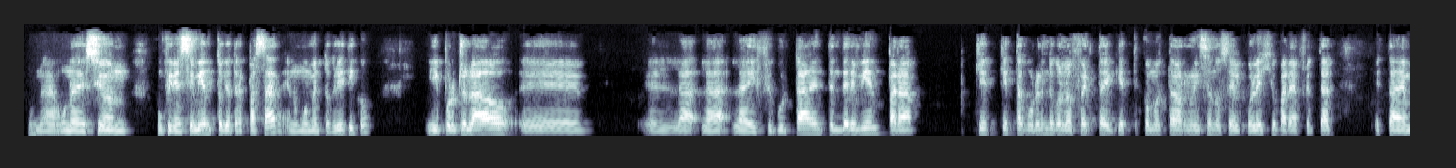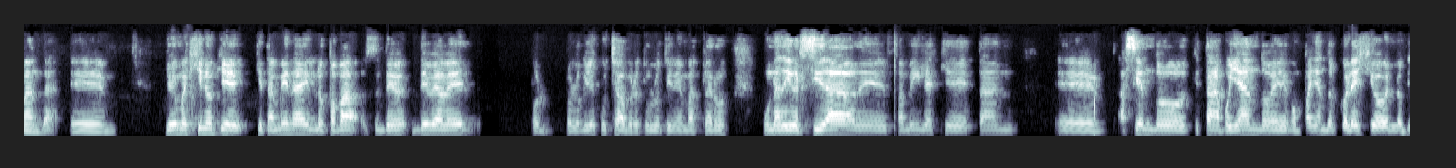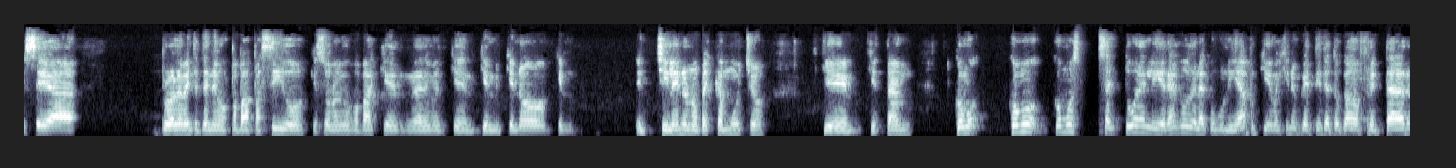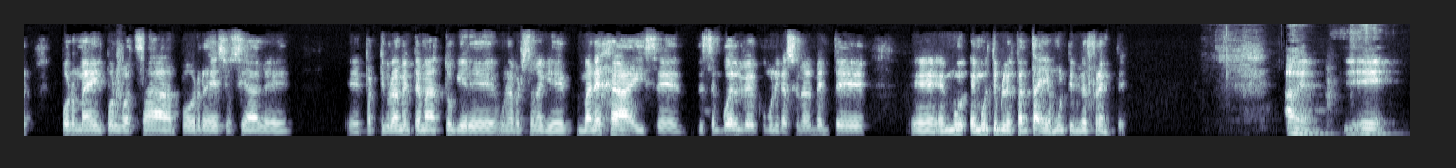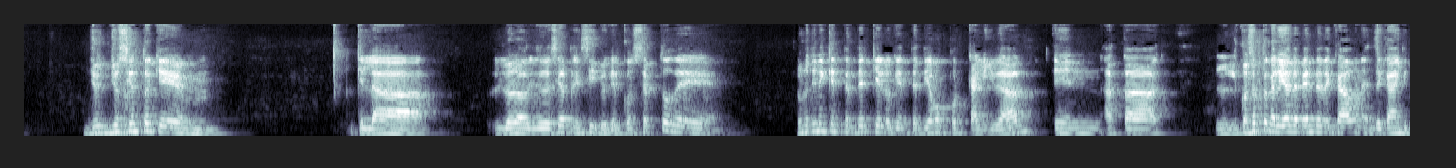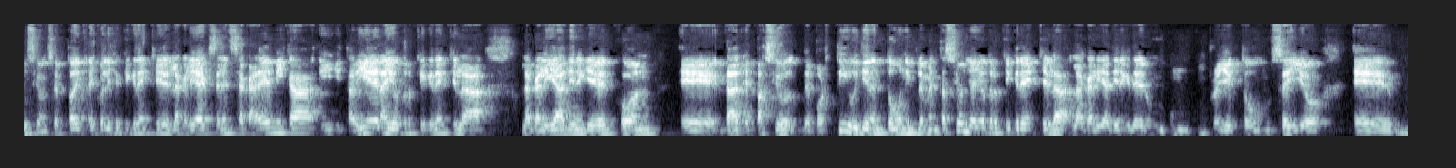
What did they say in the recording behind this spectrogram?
una, una adhesión, un financiamiento que traspasar en un momento crítico. Y por otro lado, eh, la, la, la, dificultad de entender bien para qué, qué, está ocurriendo con la oferta y qué, cómo está organizándose el colegio para enfrentar esta demanda. yo imagino que, que, también hay los papás, debe, debe haber por, lo que yo he escuchado, pero tú lo tienes más claro, una diversidad de familias que están eh, haciendo, que están apoyando, eh, acompañando el colegio en lo que sea. Probablemente tenemos papás pasivos, que son los mismos papás que, que, que, que no, que el chileno no pesca mucho, que, que están... ¿Cómo, ¿Cómo, ¿Cómo se actúa en el liderazgo de la comunidad? Porque me imagino que a ti te ha tocado enfrentar por mail, por WhatsApp, por redes sociales, eh, particularmente más tú que eres una persona que maneja y se desenvuelve comunicacionalmente eh, en, múltiples pantallas, múltiples frentes. A ver, eh, yo, yo, siento que, mm, que la, lo, lo, decía al principio, que el concepto de... Uno tiene que entender que lo que entendíamos por calidad en hasta el concepto de calidad depende de cada, una, de cada institución, ¿cierto? Hay, colegios que creen que la calidad es excelencia académica y está bien, hay otros que creen que la, la calidad tiene que ver con eh, dar espacio deportivo y tienen toda una implementación, y hay otros que creen que la, la calidad tiene que tener un, un, proyecto, un sello eh,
